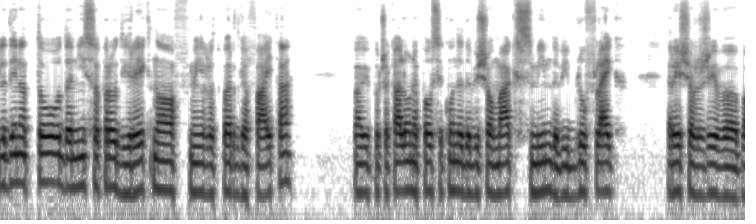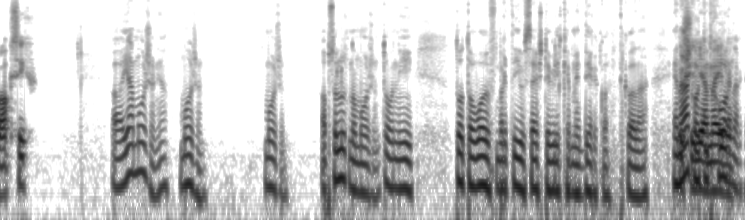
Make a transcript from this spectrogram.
Glede na to, da niso prav direktno imeli odprtega fajta, pa bi počakali one pol sekunde, da bi šel Max mim, da bi Blue Flag rešil že v boksih. Uh, ja, možen, ja, možen. možen. Absolutno možen. To ni, Toto Wolf vrti vse številke med dirko. Enako Pošilja tudi maile. Horner.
